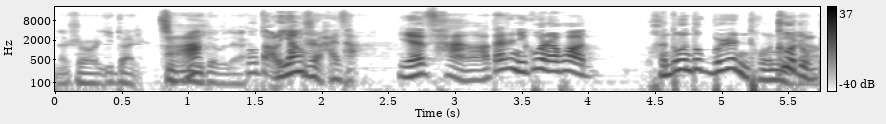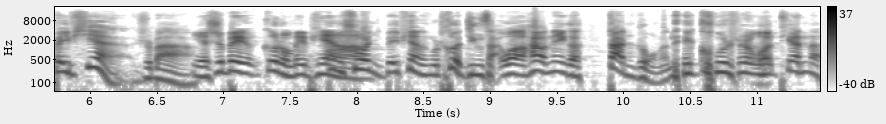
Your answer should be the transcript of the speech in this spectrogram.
的时候一段经历，啊对不对？都到了央视还惨，也惨啊。但是你过来的话，很多人都不认同你啊、各种被骗，是吧？也是被各种被骗啊。不说你被骗的故事特精彩，哇！还有那个蛋肿了那故事，我天哪，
